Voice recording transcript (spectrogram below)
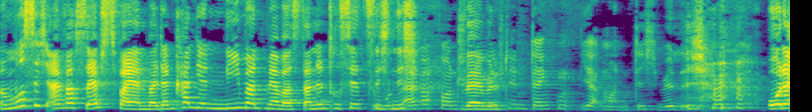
Man muss sich einfach selbst feiern, weil dann kann dir niemand mehr was. Dann interessiert es sich nicht. einfach vor wer will. denken, ja Mann, dich will ich. Oder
